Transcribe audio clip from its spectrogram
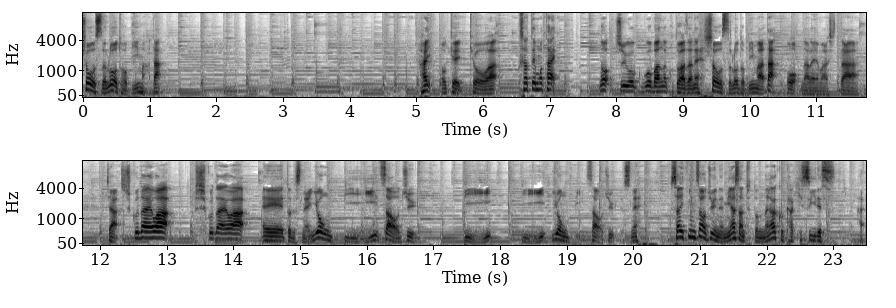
瘦死的骆驼比马大。はい、OK。今日は草手もたいの中国語版のことわざね、瘦死骆驼比马大を習いました。じゃあ、宿題は、宿題は、えっ、とですね、用比造句。比、比、用比造句ですね。最近造句ね、皆さんちょっと長く書きすぎです。はい。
